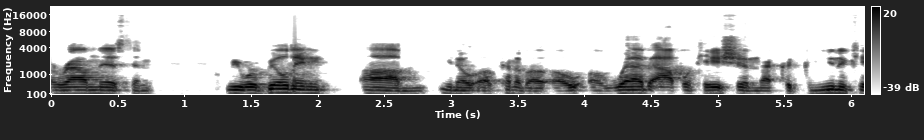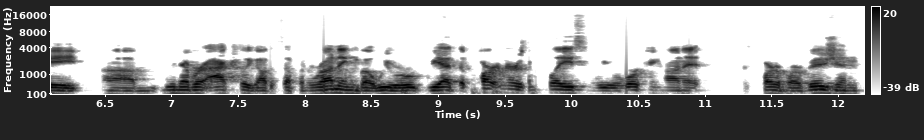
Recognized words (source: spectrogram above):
around this, and we were building um, you know, a kind of a, a, web application that could communicate. Um, we never actually got this up and running, but we were we had the partners in place and we were working on it as part of our vision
